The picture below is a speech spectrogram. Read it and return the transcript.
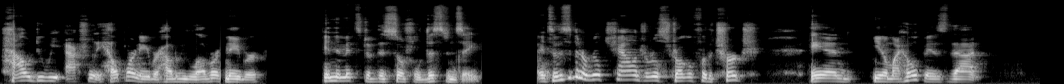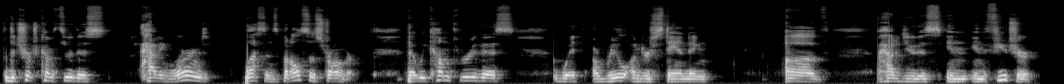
how do we actually help our neighbor, how do we love our neighbor in the midst of this social distancing. And so this has been a real challenge, a real struggle for the church. And, you know, my hope is that the church comes through this having learned lessons, but also stronger. That we come through this with a real understanding of how to do this in, in the future.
